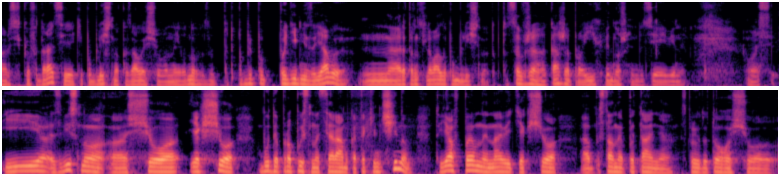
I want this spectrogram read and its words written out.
Російської Федерації, які публічно казали, що вони ну, подібні заяви ретранслювали публічно. Тобто це вже каже про їх відношення до цієї війни. Ось. І звісно, що якщо буде прописана ця рамка таким чином, то я впевнений, навіть якщо стане питання з приводу того, що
